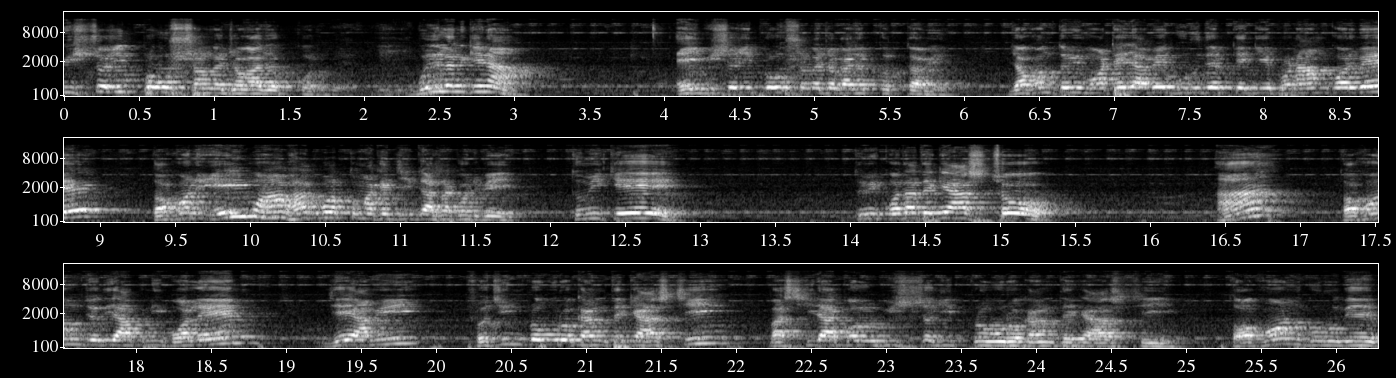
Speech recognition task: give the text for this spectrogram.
বিশ্বজিৎ প্রভুর সঙ্গে যোগাযোগ করবে। বুঝলেন কি না? এই বিশ্বজিৎ প্রভুর সঙ্গে যোগাযোগ করতে হবে। যখন তুমি মঠে যাবে, গুরুদেবকে গিয়ে প্রণাম করবে, তখন এই মহাভাগবত তোমাকে জিজ্ঞাসা করবে, তুমি কে? তুমি কোথা থেকে আসছো? হ্যাঁ? তখন যদি আপনি বলেন যে আমি শচীন প্রভুর ওখান থেকে আসছি বা শিরাকল বিশ্বজিৎ প্রভুর ওখান থেকে আসছি, তখন গুরুদেব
